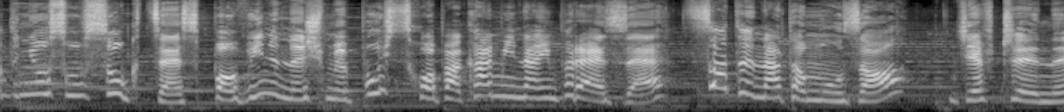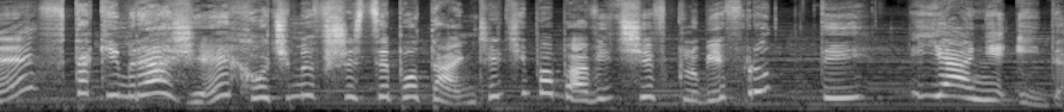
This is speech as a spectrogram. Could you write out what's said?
odniósł sukces. Powinnyśmy pójść z chłopakami na imprezę. Co ty na to, muzo? Dziewczyny? W takim razie chodźmy wszyscy potańczyć i pobawić się w klubie Frutti. Ja nie idę.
